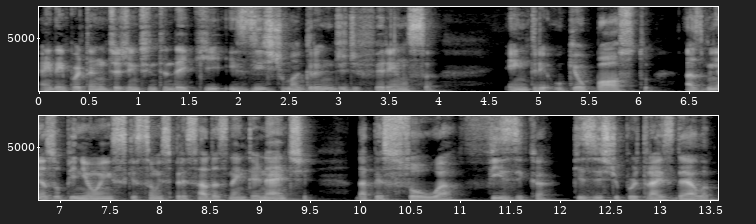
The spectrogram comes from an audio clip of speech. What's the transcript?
ainda é importante a gente entender que existe uma grande diferença entre o que eu posto, as minhas opiniões que são expressadas na internet, da pessoa física que existe por trás dela.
